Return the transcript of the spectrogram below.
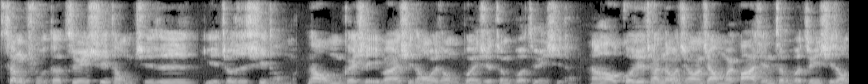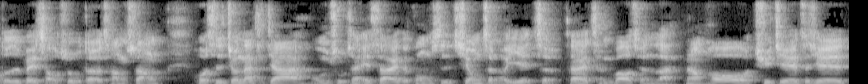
政府的资讯系统其实也就是系统嘛。那我们可以写一般的系统，为什么不能写政府的资讯系统？然后过去传统的情况下，我们会发现政府的资讯系统都是被少数的厂商。或是就那几家我们俗称 SI 的公司，信用整合业者在承包承揽，然后去接这些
